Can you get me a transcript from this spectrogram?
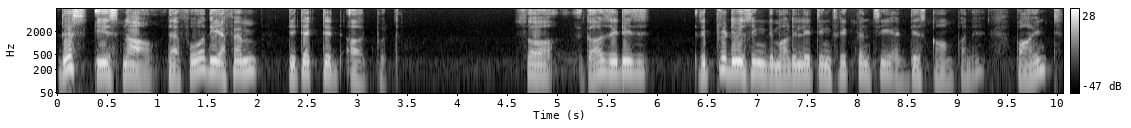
This is now therefore, the FM detected output. So, because it is reproducing the modulating frequency at this component point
